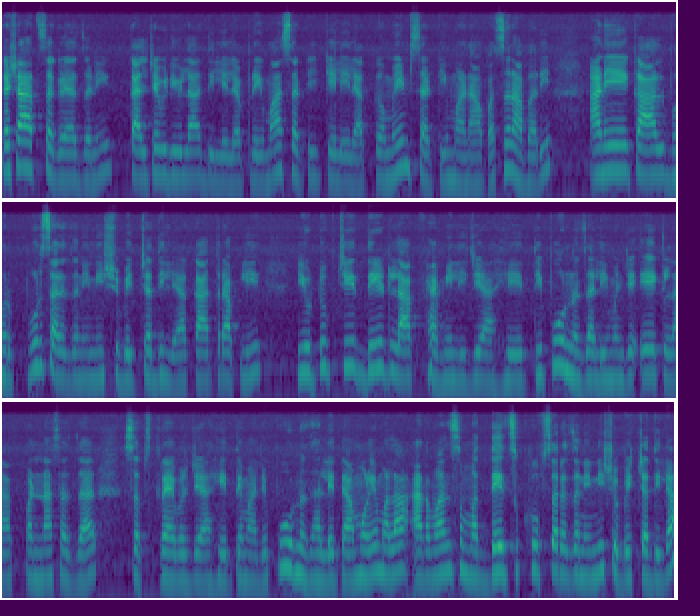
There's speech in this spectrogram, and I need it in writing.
कशा आहात सगळ्याजणी? कालच्या व्हिडिओला दिलेल्या प्रेमासाठी केलेल्या कमेंटसाठी मनापासून आभारी. आणि काल भरपूर साऱ्या जणींनी शुभेच्छा दिल्या. का तर आपली यूट्यूबची दीड लाख फॅमिली जी आहे ती पूर्ण झाली. म्हणजे एक लाख पन्नास हजार सबस्क्रायबर जे आहेत ते माझे पूर्ण झाले. त्यामुळे मला ॲडव्हान्समध्येच खूप साऱ्या जणींनी शुभेच्छा दिल्या.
